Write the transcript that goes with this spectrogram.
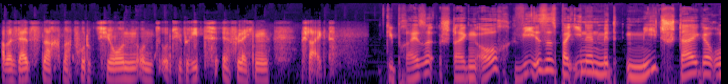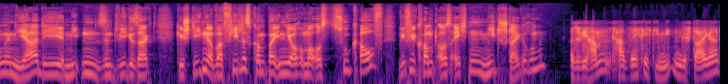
aber selbst nach, nach Produktion und, und Hybridflächen steigt. Die Preise steigen auch. Wie ist es bei Ihnen mit Mietsteigerungen? Ja, die Mieten sind wie gesagt gestiegen, aber vieles kommt bei Ihnen ja auch immer aus Zukauf. Wie viel kommt aus echten Mietsteigerungen? Also wir haben tatsächlich die Mieten gesteigert.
